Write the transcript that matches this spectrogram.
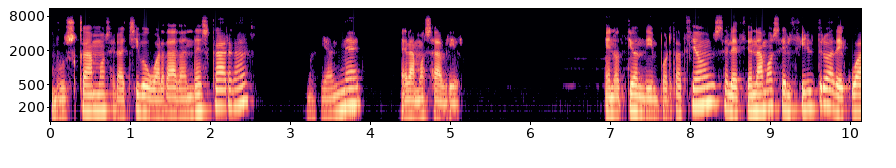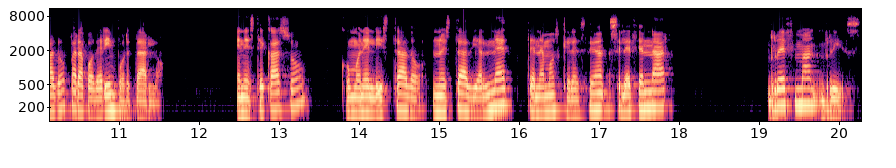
Buscamos el archivo guardado en descargas le damos a abrir. En opción de importación seleccionamos el filtro adecuado para poder importarlo. En este caso, como en el listado no está Dialnet, tenemos que seleccionar Refman RIS.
